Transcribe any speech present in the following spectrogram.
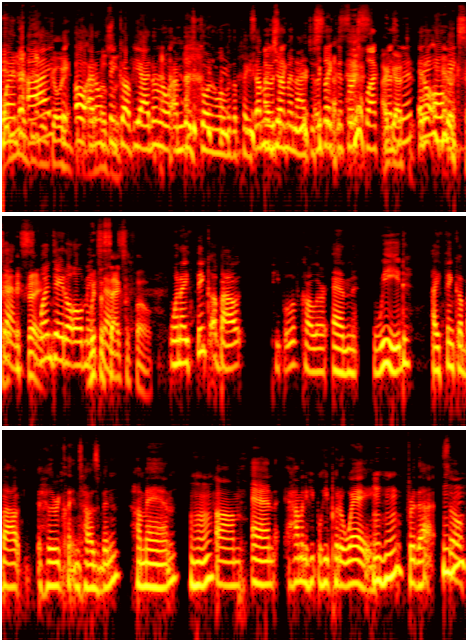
when I think- oh, I don't think of yeah, I don't know. I'm just going all over the place. I'm I a was like, Gemini. just it's like the first black I got you. president. It'll all make sense. Right. One day it'll all make sense. with the saxophone. When I think about people of color and weed, I think about Hillary Clinton's husband, her man, Mhm. um, and how many people he put away Mhm. for that. So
